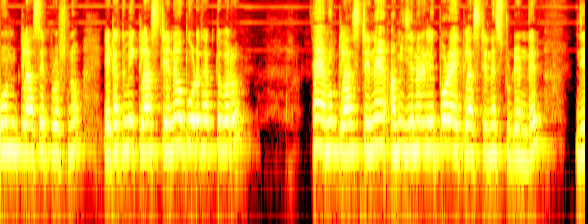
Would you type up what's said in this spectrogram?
কোন ক্লাসের প্রশ্ন? এটা তুমি ক্লাস টেনেও পড়ে থাকতে পারো। হ্যাঁ এবং ক্লাস টেনে আমি জেনারেলি পড়াই ক্লাস টেনের স্টুডেন্টদের যে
